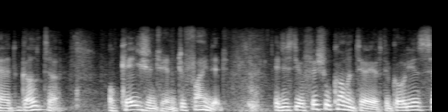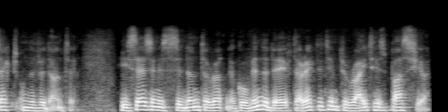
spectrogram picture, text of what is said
at Galta occasioned him to find it. It is the official commentary of the Gaudiya sect on the Vedanta. He says in his Siddhanta Ratna, Govindadev directed him to write his Bhashya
